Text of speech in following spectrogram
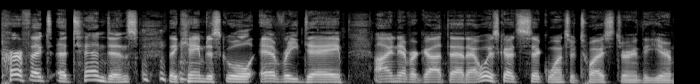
perfect attendance. they came to school every day. I never got that. I always got sick once or twice during the year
